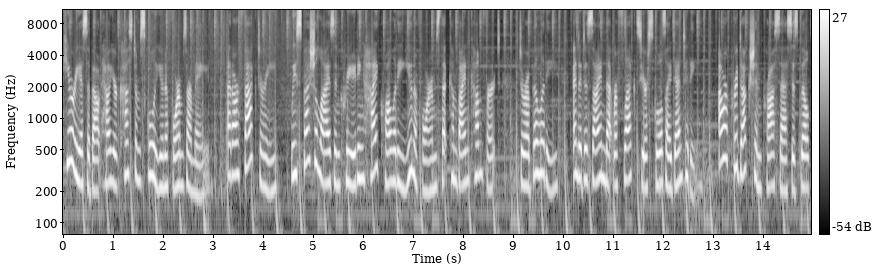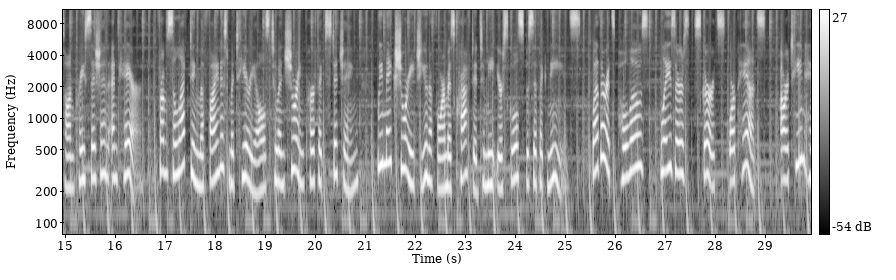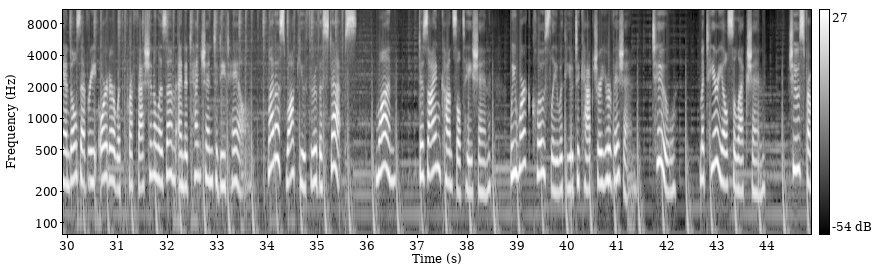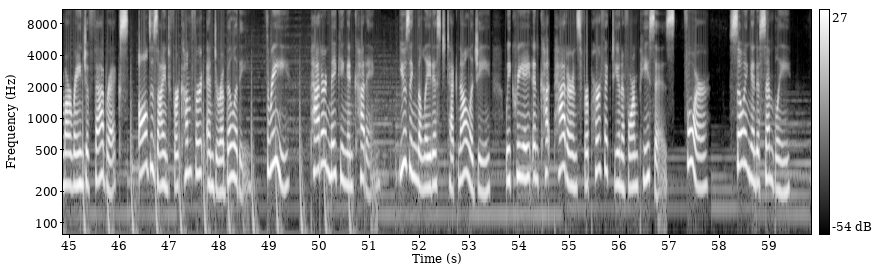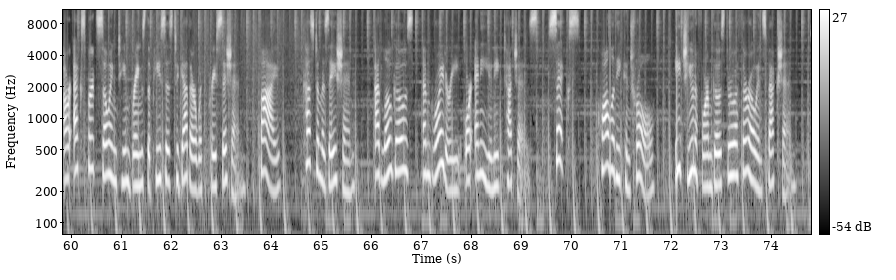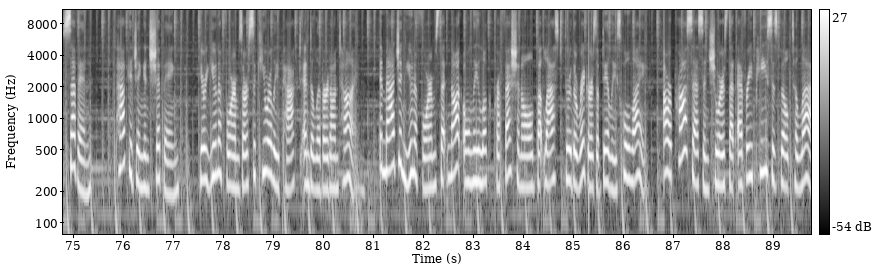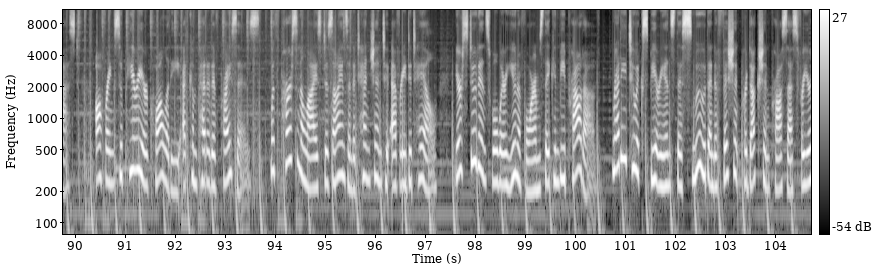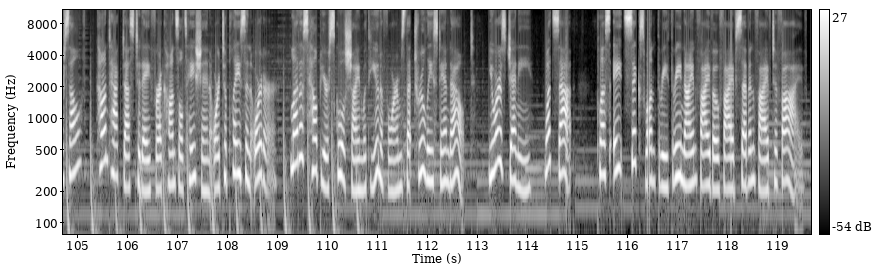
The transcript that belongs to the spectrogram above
Curious about how your custom school uniforms are made? At our factory, we specialize in creating high-quality uniforms that combine comfort, durability, and a design that reflects your school's identity. Our production process is built on precision and care. From selecting the finest materials to ensuring perfect stitching, we make sure each uniform is crafted to meet your school's specific needs. Whether it's polos, blazers, skirts, or pants, our team handles every order with professionalism and attention to detail. Let us walk you through the steps. 1. Design consultation. We work closely with you to capture your vision. 2. Material selection. Choose from our range of fabrics, all designed for comfort and durability. 3. Pattern making and cutting. Using the latest technology, we create and cut patterns for perfect uniform pieces. 4. Sewing and assembly. Our expert sewing team brings the pieces together with precision. 5. Customization. Add logos, embroidery, or any unique touches. 6. Quality control. Each uniform goes through a thorough inspection. 7. Packaging and shipping. Your uniforms are securely packed and delivered on time. Imagine uniforms that not only look professional but last through the rigors of daily school life. Our process ensures that every piece is built to last, offering superior quality at competitive prices. With personalized designs and attention to every detail, your students will wear uniforms they can be proud of. Ready to experience this smooth and efficient production process for yourself? Contact us today for a consultation or to place an order. Let us help your school shine with uniforms that truly stand out. Yours Jenny, WhatsApp plus 86133950575 to 5.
